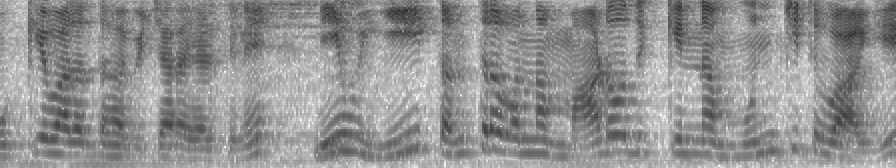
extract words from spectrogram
ಮುಖ್ಯವಾದಂತಹ ವಿಚಾರ ಹೇಳ್ತೀನಿ. ನೀವು ಈ ತಂತ್ರವನ್ನು ಮಾಡೋದಕ್ಕಿಂತ ಮುಂಚಿತವಾಗಿ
